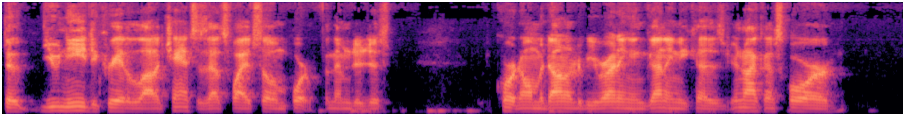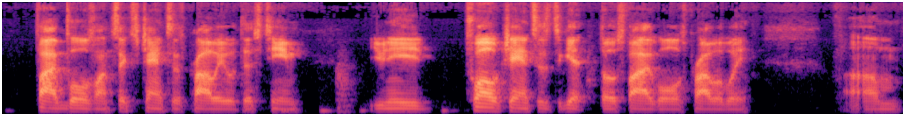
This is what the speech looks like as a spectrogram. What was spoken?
the, you need to create a lot of chances. That's why it's so important for them to just Courtnall Modano to be running and gunning because you're not going to score five goals on six chances probably with this team. You need 12 chances to get those five goals probably. Um,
